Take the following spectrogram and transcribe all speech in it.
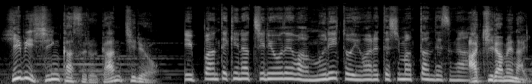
日々進化するがん治療。一般的な治療では無理と言われてしまったんですが。諦めない。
